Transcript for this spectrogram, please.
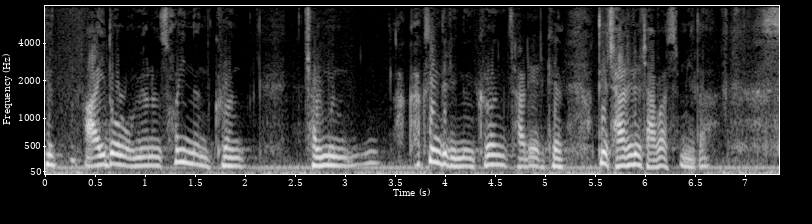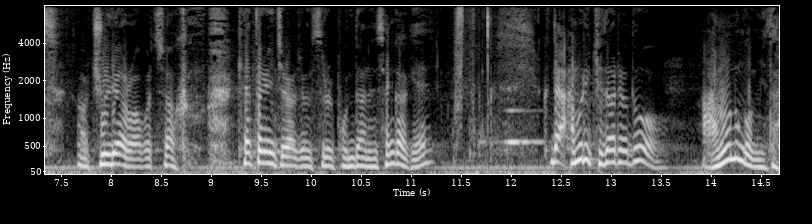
이렇게 아이돌 오면은 서 있는 그런 젊은 학생들이 있는 그런 자리에 이렇게 어떻게 자리를 잡았습니다. 어, 줄리아 로버츠하고 캐터린 지라 존스를 본다는 생각에. 근데 아무리 기다려도 안 오는 겁니다.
